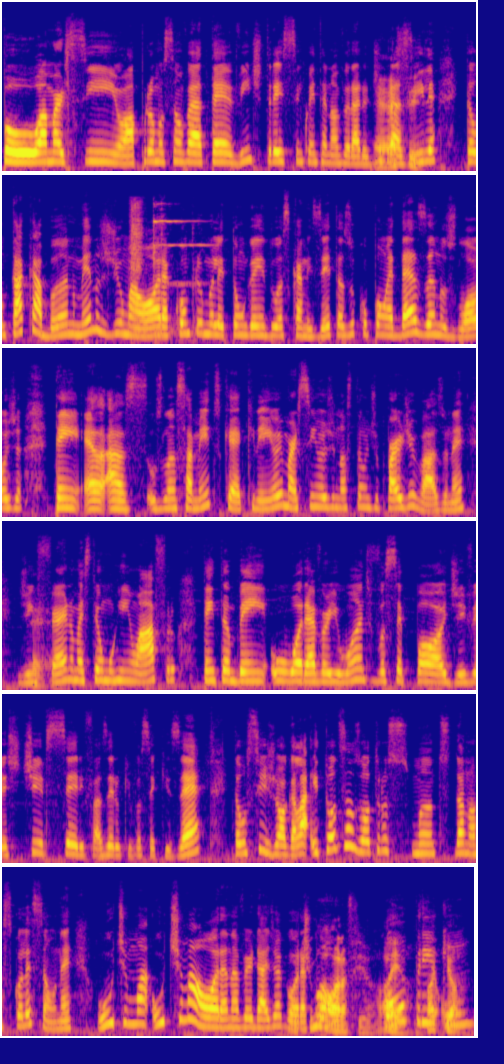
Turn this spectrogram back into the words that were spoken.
boa, Marcinho. A promoção vai até 23h59 horário de É, Brasília. Então tá acabando, menos de uma hora. Compre o moletom, ganhe duas camisetas. O cupom é 10 anos loja. Tem é, as- os lançamentos, que é que nem eu e Marcinho, hoje nós estamos de par de vaso, né? De É. inferno, mas tem o murrinho afro. Tem também o Whatever You Want. Você pode vestir, ser e fazer o que você quiser. Então se joga lá. E todos os outros mantos da nossa coleção, né? Última, última hora, na verdade, agora. Última Com- hora, filho. Compre Aqui, ó. um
